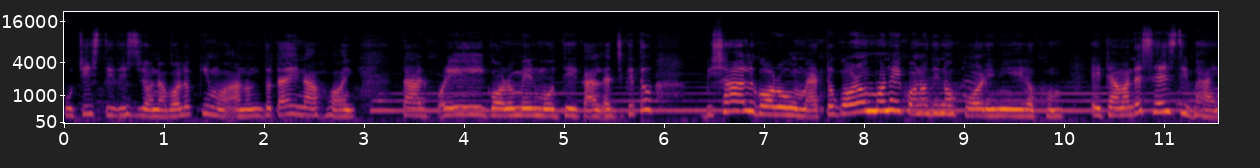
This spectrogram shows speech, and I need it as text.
পঁচিশ তিরিশ জনা, বলো কি আনন্দটাই না হয়। তারপরে এই গরমের মধ্যে, কাল আজকে তো বিশাল গরম, এত গরম মনে হয় কোনোদিনও পড়েনি এরকম। এটা আমাদের শেষ দি ভাই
